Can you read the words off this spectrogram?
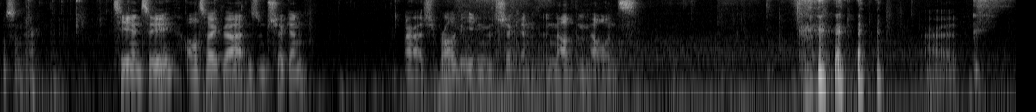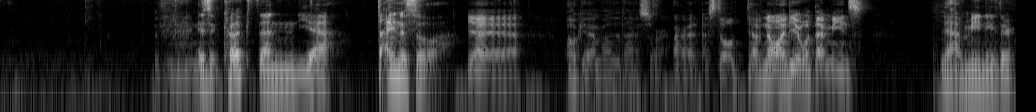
What's in here? TNT, I'll take that, and some chicken. Alright, I should probably be eating the chicken and not the melons. Alright. Is it cooked? Then yeah. Dinosaur. Yeah, yeah, yeah. Okay, I'm by the dinosaur. Alright, I still have no idea what that means. Yeah, me neither.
